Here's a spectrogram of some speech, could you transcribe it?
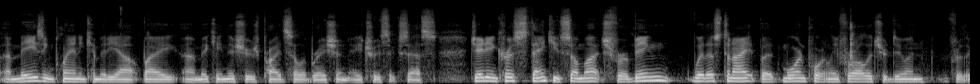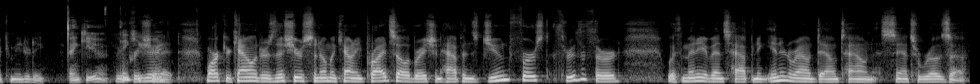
amazing planning committee out by uh, making this year's Pride celebration a true success. JD and Chris, thank you so much for being with us tonight, but more importantly, for all that you're doing for the community. Thank you. We Thank appreciate Greg. it. Mark your calendars. This year's Sonoma County Pride celebration happens June 1st through the 3rd, with many events happening in and around downtown Santa Rosa.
